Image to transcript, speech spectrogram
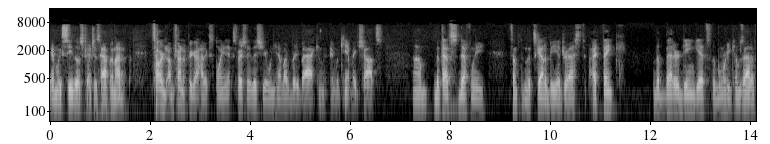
and we see those stretches happen. I, it's hard. I'm trying to figure out how to explain it, especially this year when you have everybody back and, and we can't make shots. Um, but that's definitely something that's got to be addressed. I think the better Dean gets, the more he comes out of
